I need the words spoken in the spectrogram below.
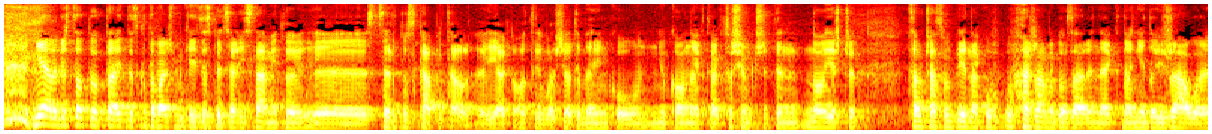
Nie, ale wiesz co, tutaj dyskutowaliśmy kiedyś ze specjalistami tutaj, e, z Certus Capital, e, jak o, tych, właśnie o tym rynku New Connect, tak, co się, czy ten, no jeszcze cały czas jednak uważamy go za rynek no, niedojrzały,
